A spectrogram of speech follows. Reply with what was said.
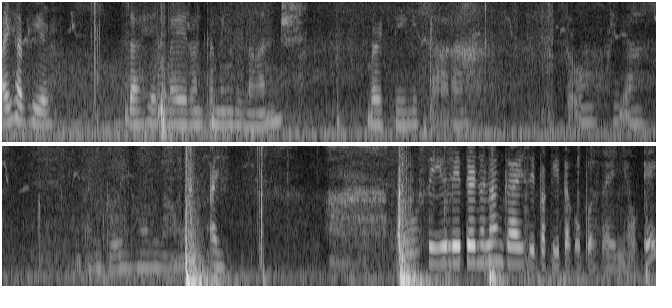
I have here. Dahil mayroon kaming lunch. Birthday ni Sarah. So, yeah. I'm going home now. Ay. So, see you later na lang guys. Ipakita ko po sa inyo, okay?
